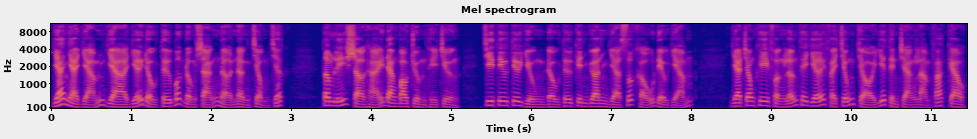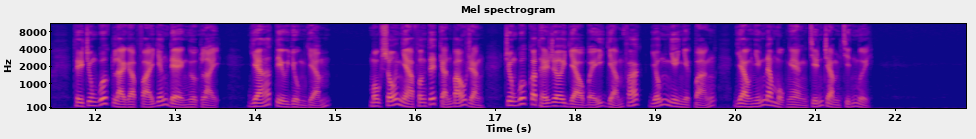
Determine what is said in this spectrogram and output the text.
Giá nhà giảm và giới đầu tư bất động sản nợ nần chồng chất. Tâm lý sợ hãi đang bao trùm thị trường, chi tiêu tiêu dùng, đầu tư kinh doanh và xuất khẩu đều giảm. Và trong khi phần lớn thế giới phải chống chọi với tình trạng lạm phát cao, thì Trung Quốc lại gặp phải vấn đề ngược lại, giá tiêu dùng giảm. Một số nhà phân tích cảnh báo rằng Trung Quốc có thể rơi vào bẫy giảm phát giống như Nhật Bản vào những năm 1990.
